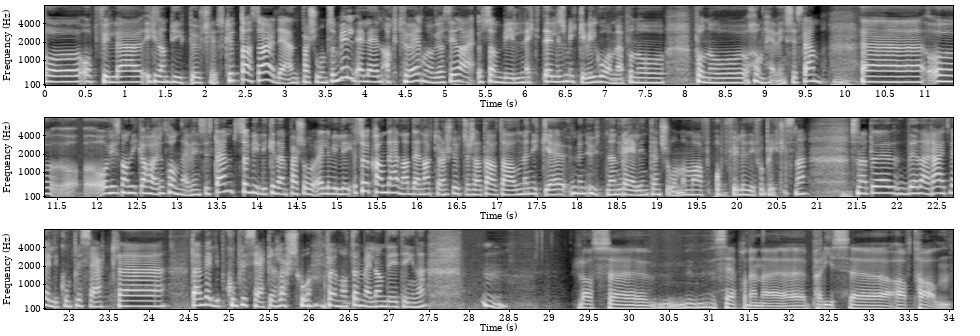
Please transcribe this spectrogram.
å oppfylle ikke sant, dype utslippskutt, da, så er det en person som vil, eller en aktør må vi jo si, da, som, vil, eller som ikke vil gå med på noe, på noe håndhevingssystem. Mm. Uh, og, og, hvis man ikke har et håndhevingssystem, så, vil ikke den person, vil, så kan det hende at den aktøren slutter seg til avtalen, men, ikke, men uten en reell intensjon om å oppfylle de forpliktelsene. Mm. Sånn at det, det der er et veldig komplisert eh, Det er en veldig komplisert relasjon på en måte mellom de tingene. Mm. La oss uh, se på denne Paris-avtalen.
